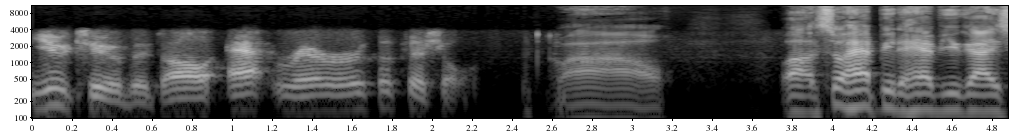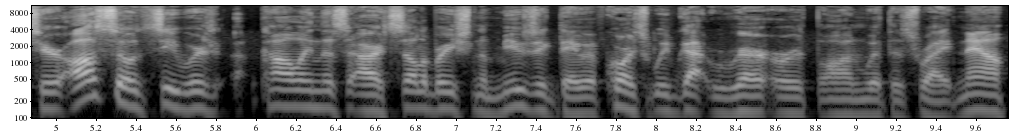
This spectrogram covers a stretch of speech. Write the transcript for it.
YouTube. It's all at Rare Earth Official. Wow. Well, so happy to have you guys here. Also, see, we're calling this our celebration of music day. Of course, we've got Rare Earth on with us right now.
